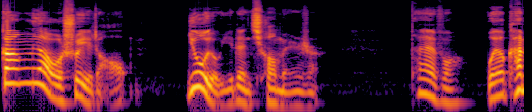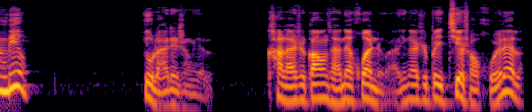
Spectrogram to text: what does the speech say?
刚要睡着，又有一阵敲门声。大夫，我要看病。又来这声音了，看来是刚才那患者啊，应该是被介绍回来了。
